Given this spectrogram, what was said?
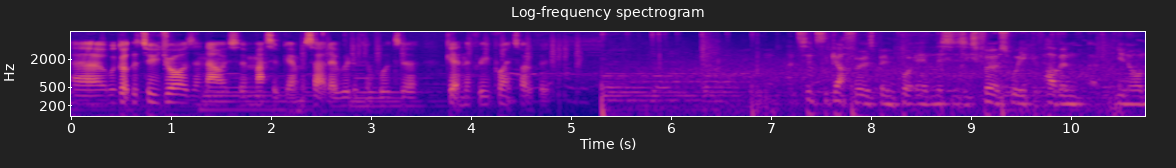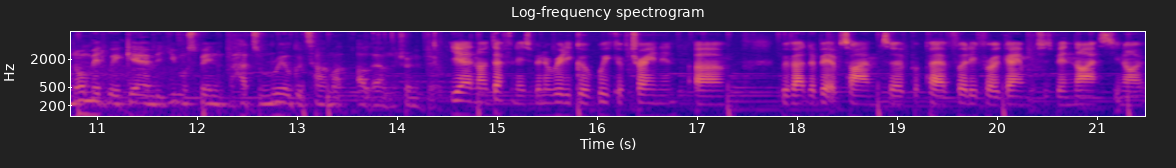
uh, we got the two draws, and now it's a massive game on Saturday. We're looking forward to getting the three points, hopefully. And since the gaffer has been put in, this is his first week of having, you know, no midweek game. But you must have been had some real good time out, out there on the training field. Yeah, no, definitely. It's been a really good week of training. Um, we've had a bit of time to prepare fully for a game, which has been nice. You know,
